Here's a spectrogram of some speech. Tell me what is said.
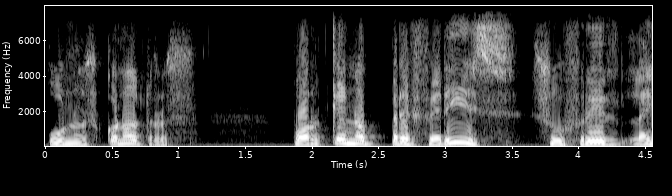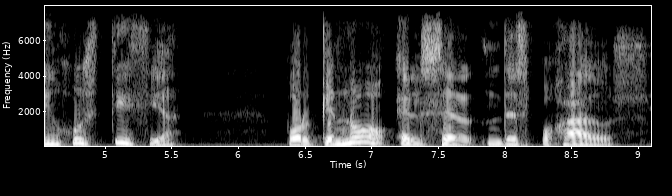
unos con otros. ¿Por qué no preferís sufrir la injusticia? ¿Por qué no el ser despojados?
